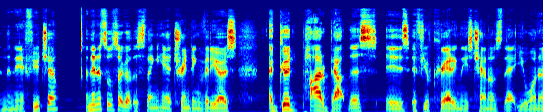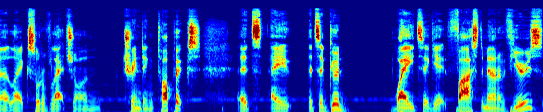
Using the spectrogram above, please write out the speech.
in the near future. And then it's also got this thing here, trending videos. A good part about this is if you're creating these channels that you want to like sort of latch on trending topics. It's a it's a good way to get fast amount of views.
